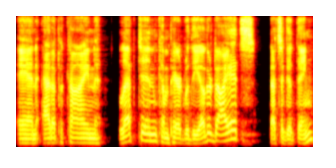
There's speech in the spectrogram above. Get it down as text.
and adipokine leptin compared with the other diets. That's a good thing.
